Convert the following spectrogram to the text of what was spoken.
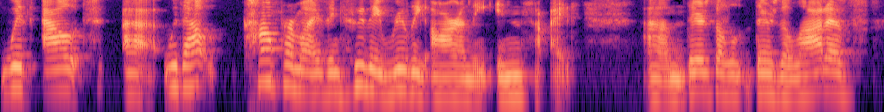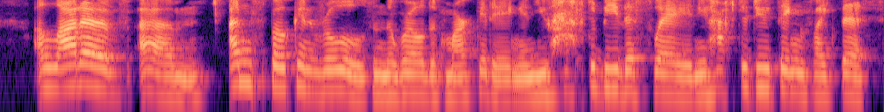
without uh, without compromising who they really are on the inside. Um, there's a there's a lot of a lot of um, unspoken rules in the world of marketing, and you have to be this way, and you have to do things like this.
